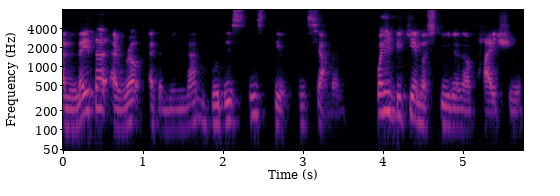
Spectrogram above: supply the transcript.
and later enrolled at the Minnan Buddhist Institute in Xiamen, where he became a student of Taixu.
